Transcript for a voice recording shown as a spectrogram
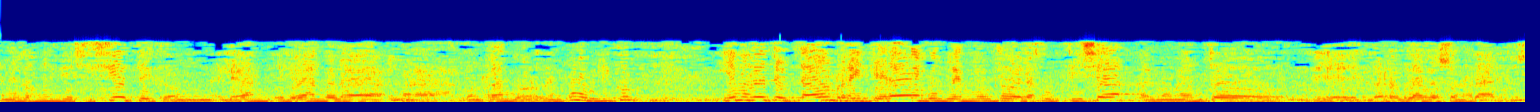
en el 2017 con, elevándola a, con rango de orden público y hemos detectado un reiterado incumplimiento de la justicia al momento de, regular los honorarios.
